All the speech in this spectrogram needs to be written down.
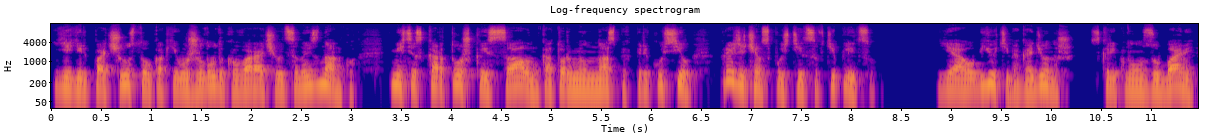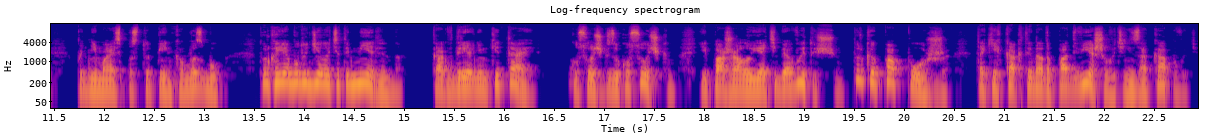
Егерь почувствовал, как его желудок выворачивается наизнанку, вместе с картошкой и салом, которыми он наспех перекусил, прежде чем спуститься в теплицу. «Я убью тебя, гаденыш», — скрипнул он зубами, поднимаясь по ступенькам в избу. «Только я буду делать это медленно, как в Древнем Китае, кусочек за кусочком, и, пожалуй, я тебя вытащу, только попозже. Таких, как ты, надо подвешивать и не закапывать.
